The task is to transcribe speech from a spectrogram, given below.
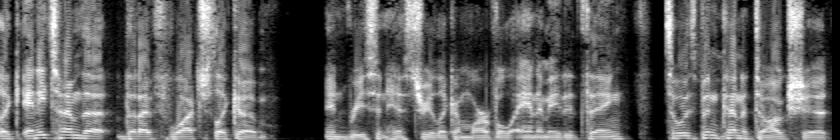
like anytime that that I've watched like a in recent history like a Marvel animated thing, it's always been kind of dog shit.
